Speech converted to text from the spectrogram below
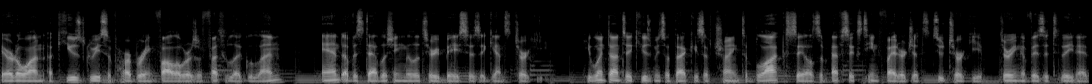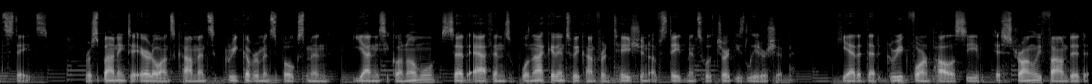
Erdogan accused Greece of harboring followers of Fethullah Gulen and of establishing military bases against Turkey. He went on to accuse Mitsotakis of trying to block sales of F 16 fighter jets to Turkey during a visit to the United States. Responding to Erdogan's comments, Greek government spokesman Yanis Ikonomou said Athens will not get into a confrontation of statements with Turkey's leadership. He added that Greek foreign policy is strongly founded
